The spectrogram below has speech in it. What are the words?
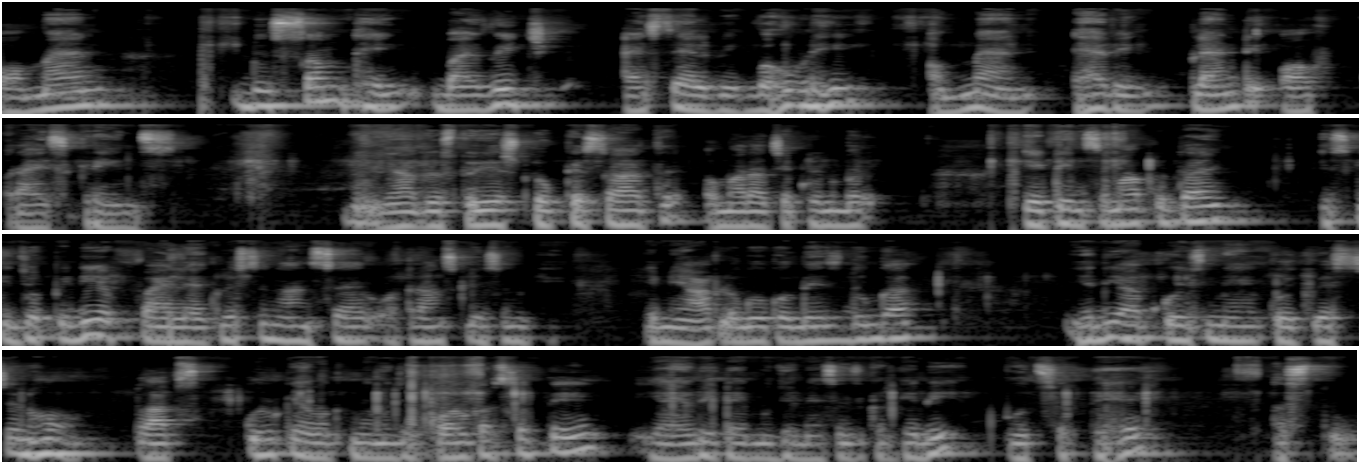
O man do something by which I shall be बहुब्रही a man having plenty of rice grains यहाँ दोस्तों, ये श्लोक के साथ हमारा chapter number eighteen समाप्त होता है। इसकी जो पी डी एफ़ फ़ाइल है क्वेश्चन आंसर और ट्रांसलेशन की ये मैं आप लोगों को भेज दूँगा। यदि आपको इसमें कोई क्वेश्चन हो तो आप स्कूल के वक्त में मुझे कॉल कर सकते हैं या एवरी टाइम मुझे मैसेज करके भी पूछ सकते हैं। अस्तु।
